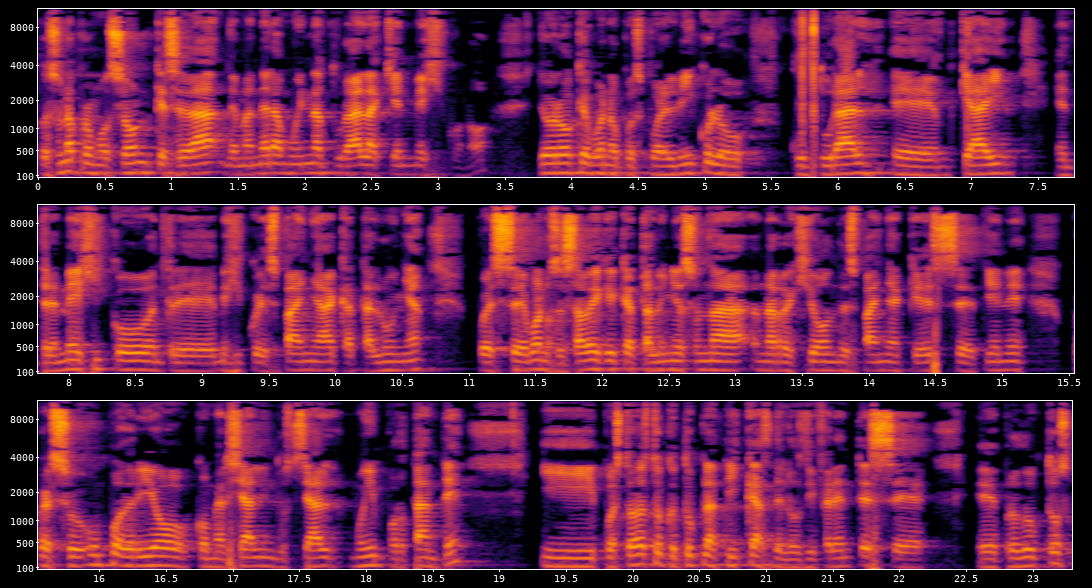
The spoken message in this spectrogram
pues una promoción que se da de manera muy natural aquí en México, ¿no? Yo creo que, bueno, pues por el vínculo cultural eh, que hay entre México, entre México y España, Cataluña, pues eh, bueno, se sabe que Cataluña es una, una región de España que es, eh, tiene pues un poderío comercial, industrial muy importante y pues todo esto que tú platicas de los diferentes eh, eh, productos,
